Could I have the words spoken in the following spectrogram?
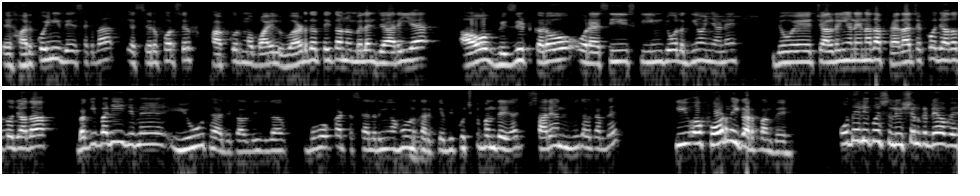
ਇਹ ਹਰ ਕੋਈ ਨਹੀਂ ਦੇ ਸਕਦਾ। ਇਹ ਸਿਰਫ ਔਰ ਸਿਰਫ ਠਾਕੁਰ ਮੋਬਾਈਲ ਵਰਲਡ ਦੇ ਉੱਤੇ ਤੁਹਾਨੂੰ ਮਿਲਣ ਜਾ ਰਹੀ ਹੈ। ਆਓ ਵਿਜ਼ਿਟ ਕਰੋ ਔਰ ਐਸੀ ਸਕੀਮ ਜੋ ਲੱਗੀਆਂ ਹੋਈਆਂ ਨੇ ਜੋ ਇਹ ਚੱਲ ਰਹੀਆਂ ਨੇ ਇਹਨਾਂ ਦਾ ਫਾਇਦਾ ਚੱਕੋ ਜ਼ਿਆਦਾ ਤੋਂ ਜ਼ਿਆਦਾ। ਬਾਕੀ ਭਾਜੀ ਜਿਵੇਂ ਯੂਥ ਹੈ ਅੱਜ ਕੱਲ ਦੀ ਜਿਹਦਾ ਬਹੁਤ ਘੱਟ ਸੈਲਰੀਆਂ ਹੋਣ ਕਰਕੇ ਵੀ ਕੁਝ ਕੁ ਬੰਦੇ ਆ ਸਾਰਿਆਂ ਦੀ ਨਹੀਂ ਗੱਲ ਕਰਦੇ ਕਿ ਉਹ ਅਫੋਰਡ ਨਹੀਂ ਕਰ ਪਾਉਂਦੇ। ਉਹਦੇ ਲਈ ਕੋਈ ਸੋਲੂਸ਼ਨ ਕੱਢਿਆ ਹੋਵੇ।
